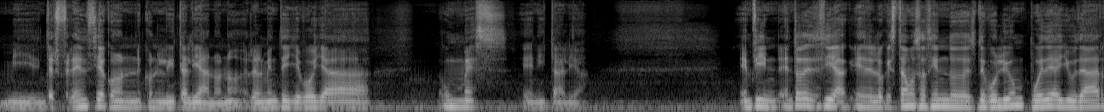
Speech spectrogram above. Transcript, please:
mi interferencia con, el italiano, ¿no? Realmente llevo ya un mes en Italia. En fin, entonces decía, eh, lo que estamos haciendo desde Volume puede ayudar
